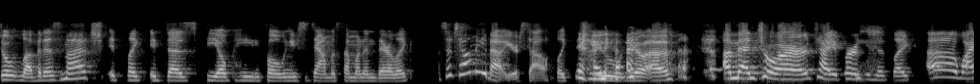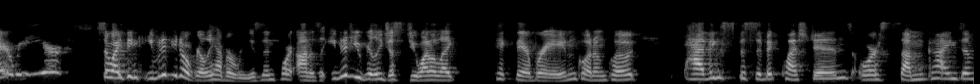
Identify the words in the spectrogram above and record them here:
don't love it as much, it's like it does feel painful when you sit down with someone and they're like, so tell me about yourself. Like to you know. a, a mentor type person that's like uh why are we here? So i think even if you don't really have a reason for it honestly even if you really just do want to like pick their brain quote unquote having specific questions or some kind of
